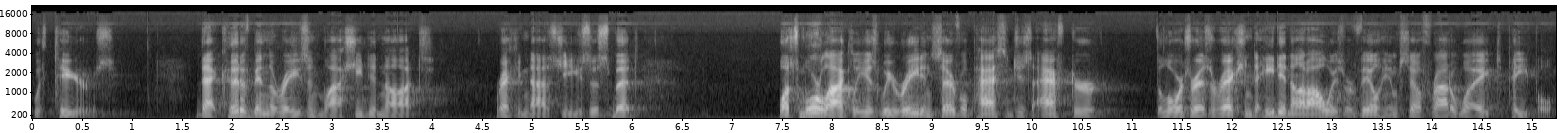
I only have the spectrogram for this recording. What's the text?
with tears. That could have been the reason why she did not recognize Jesus, but what's more likely is we read in several passages after the Lord's resurrection that he did not always reveal himself right away to people.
